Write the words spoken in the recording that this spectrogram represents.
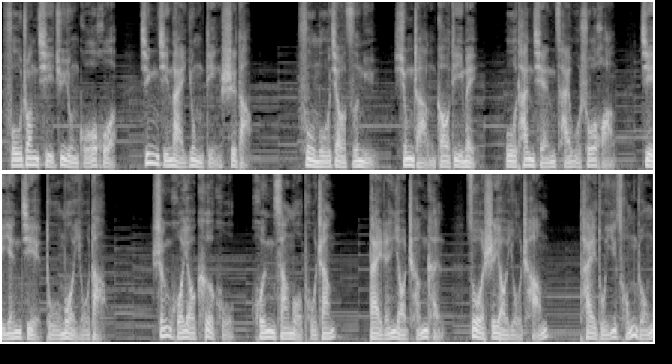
服装器具用国货，经济耐用顶适当。父母教子女，兄长告弟妹，勿贪钱财物说谎，戒烟戒赌莫游荡。生活要刻苦，婚丧莫铺张。待人要诚恳，做事要有常，态度宜从容，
